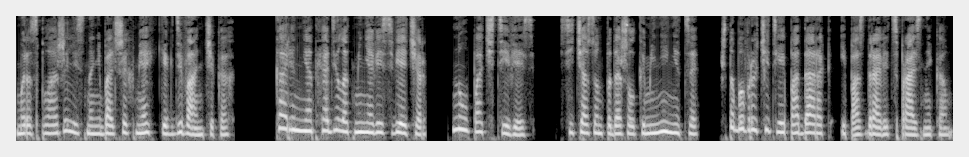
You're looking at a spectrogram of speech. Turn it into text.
Мы расположились на небольших мягких диванчиках. Карин не отходил от меня весь вечер, ну, почти весь. Сейчас он подошел к имениннице, чтобы вручить ей подарок и поздравить с праздником.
